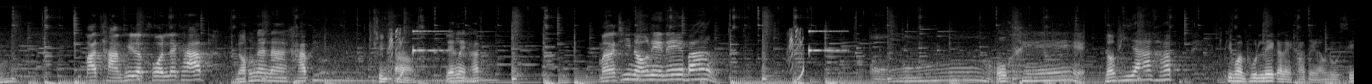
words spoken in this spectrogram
2 มาถามทีละคนนะครับ น้องนานาครับชุนเอ่อเลขอะไรครับ มาที่น้องเนเน่บ้างอ๋อ โอเค น้องพิยะครับ พี่บอลพูดเลขอะไรครับเดี๋ยวลองดูซิ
